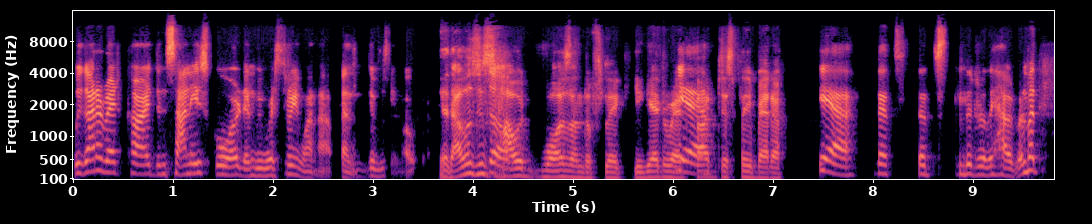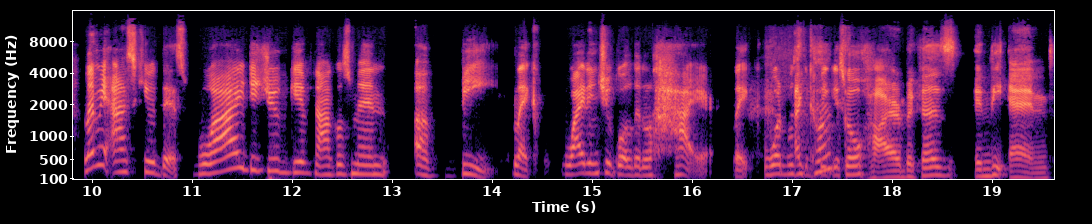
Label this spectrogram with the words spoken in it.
We got a red card, then Sané scored, and we were 3 1 up, and it was game over. Yeah, that was just So- how it was on the flick. You get red Yeah. card, just play better. Yeah, that's that's literally how it went. But let me ask you this: Why did you give Nagelsmann a B? Like, why didn't you go a little higher? Like, what was I the can't go higher because in the end,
